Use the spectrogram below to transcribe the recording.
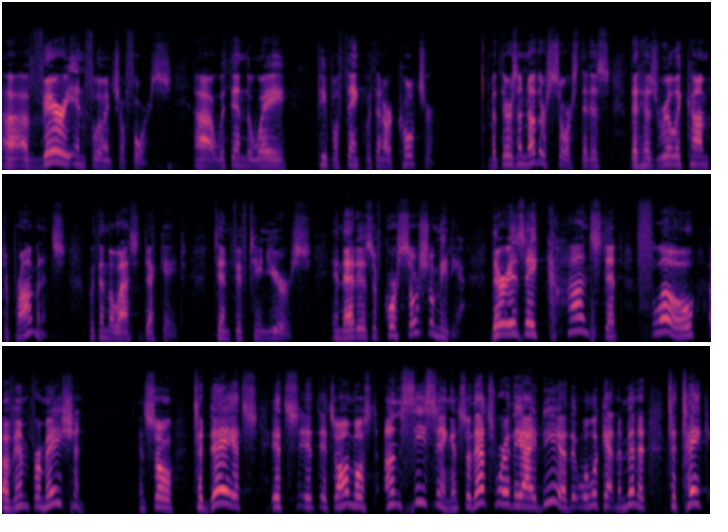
uh, a very influential force uh, within the way people think within our culture. But there's another source that, is, that has really come to prominence within the last decade, 10, 15 years, and that is, of course, social media there is a constant flow of information. And so today it's, it's, it, it's almost unceasing. And so that's where the idea that we'll look at in a minute to take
